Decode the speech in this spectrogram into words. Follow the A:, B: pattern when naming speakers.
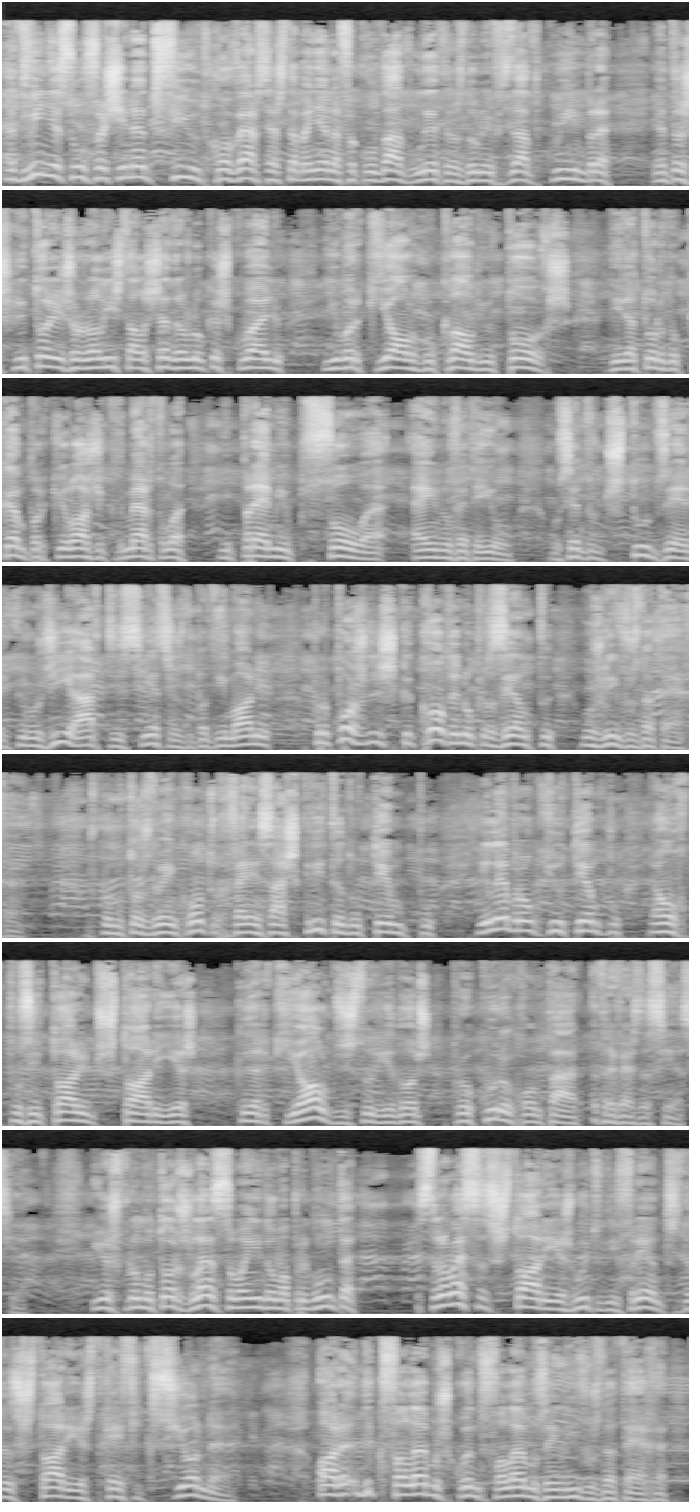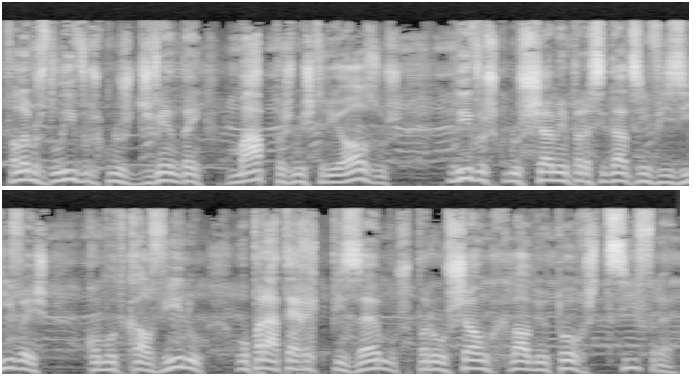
A: Adivinha-se um fascinante fio de conversa esta manhã na Faculdade de Letras da Universidade de Coimbra entre a escritora e jornalista Alexandra Lucas Coelho e o arqueólogo Cláudio Torres, diretor do Campo Arqueológico de Mértola e Prémio Pessoa em 91. O Centro de Estudos em Arqueologia, Artes e Ciências do Património propôs-lhes que contem no presente os livros da Terra. Os promotores do encontro referem-se à escrita do tempo e lembram que o tempo é um repositório de histórias que arqueólogos e historiadores procuram contar através da ciência. E os promotores lançam ainda uma pergunta: serão essas histórias muito diferentes das histórias de quem ficciona? Ora, de que falamos quando falamos em livros da Terra? Falamos de livros que nos desvendem mapas misteriosos? Livros que nos chamem para cidades invisíveis, como o de Calvino, ou para a terra que pisamos, para o chão que Cláudio Torres decifra?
